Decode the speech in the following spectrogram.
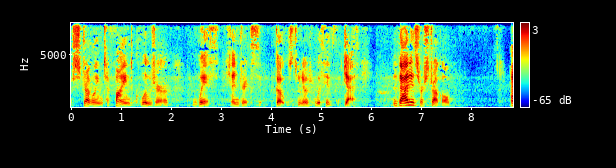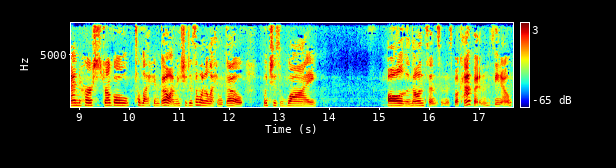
struggling to find closure with Hendrix's ghost, you know, with his death. That is her struggle. And her struggle to let him go. I mean, she doesn't want to let him go, which is why all the nonsense in this book happens, you know.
